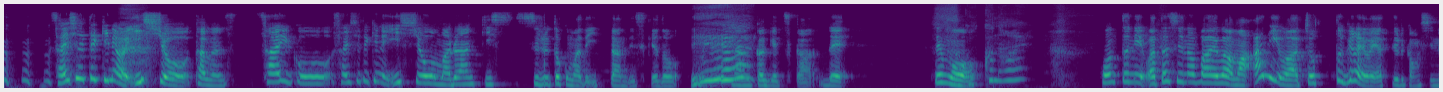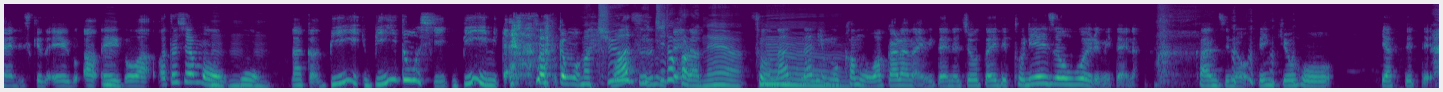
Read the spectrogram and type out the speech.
最終的には1章、多分最後最終的には1章を丸暗記するとこまで行ったんですけど、え何え！ヶ月かで。ですごもくない？ほんとに私の場合は、ま、兄はちょっとぐらいはやってるかもしんないんですけど、英語あ、うん。英語は。私はうんもうもううんうん。なんか B B 動詞、B みたいな、なんかもま、う、中まずみ1だから。ね。うそう、ーな何もかん。もわからないみたいな状態で、とりあえず覚えるみたいな感じの勉強法をやってて。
